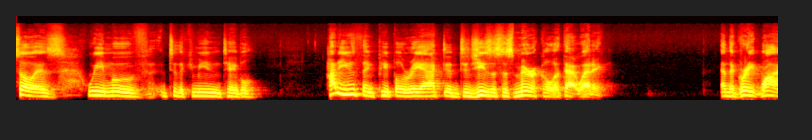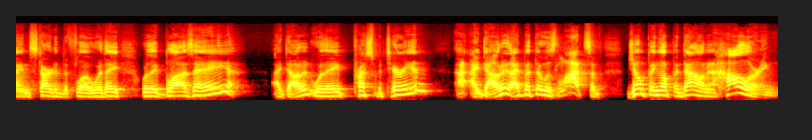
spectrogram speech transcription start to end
So, as we move to the communion table, how do you think people reacted to Jesus' miracle at that wedding? And the great wine started to flow. Were they, were they blase? I doubt it. Were they Presbyterian? I, I doubt it. I bet there was lots of jumping up and down and hollering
